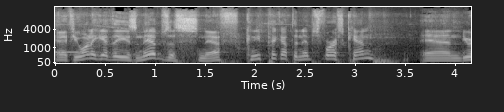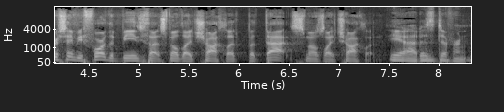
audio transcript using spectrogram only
And if you want to give these nibs a sniff, can you pick up the nibs for us, Ken? And you were saying before the beans you thought smelled like chocolate, but that smells like chocolate. Yeah, it is different.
